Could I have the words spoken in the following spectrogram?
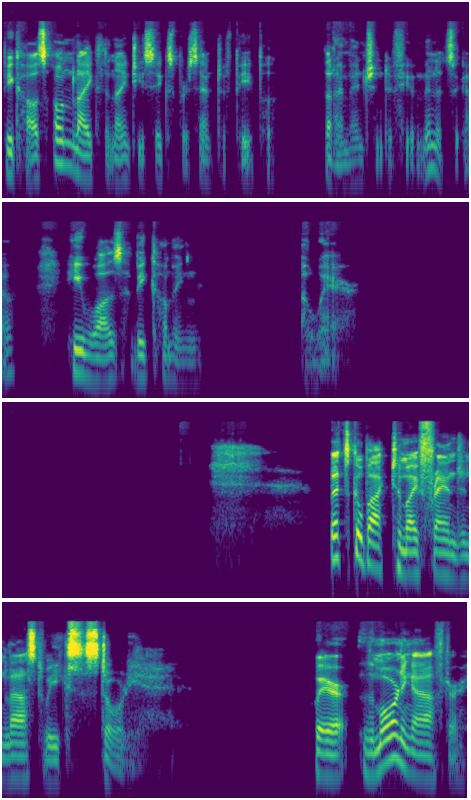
because, unlike the 96% of people that I mentioned a few minutes ago, he was becoming aware. Let's go back to my friend in last week's story, where the morning after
